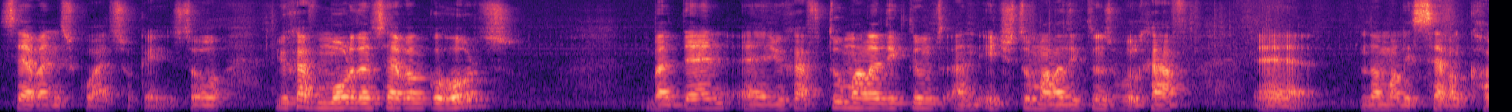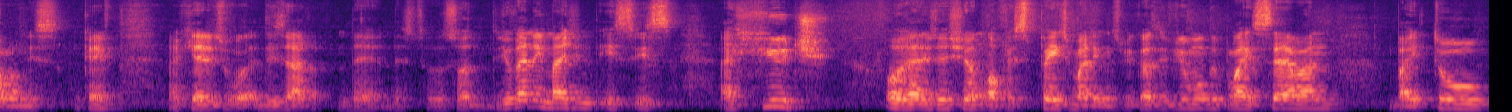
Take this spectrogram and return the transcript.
seven squads okay. So you have more than seven cohorts but then uh, you have two maledictums and each two maledictums will have uh, normally seven colonies okay. And here is these are the, the studios so you can imagine this is a huge organization of space marines because if you multiply seven by two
